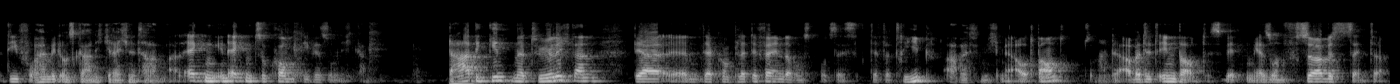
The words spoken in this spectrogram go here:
die vorher mit uns gar nicht gerechnet haben. Ecken in Ecken zu kommen, die wir so nicht kannten da beginnt natürlich dann der, äh, der komplette Veränderungsprozess. Der Vertrieb arbeitet nicht mehr outbound, sondern der arbeitet inbound. Es wird mehr so ein Service Center.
